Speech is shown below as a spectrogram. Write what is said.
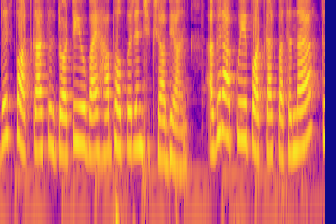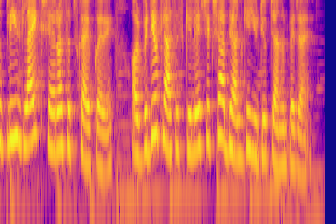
this podcast is brought you by Hubhopper and Shiksha Abhiyan अगर आपको ये पॉडकास्ट पसंद आया तो प्लीज़ लाइक शेयर और सब्सक्राइब करें और वीडियो क्लासेस के लिए शिक्षा अभियान के यूट्यूब चैनल पर जाएँ।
